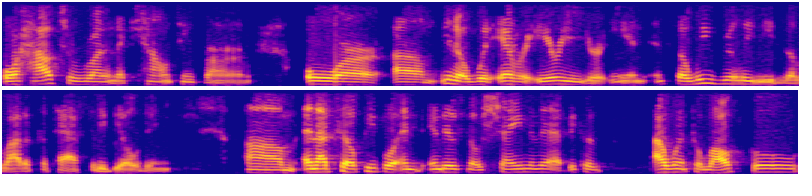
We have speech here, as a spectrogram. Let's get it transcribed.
or how to run an accounting firm or um, you know whatever area you're in. And so we really needed a lot of capacity building. Um, and I tell people, and, and there's no shame in that because I went to law school,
